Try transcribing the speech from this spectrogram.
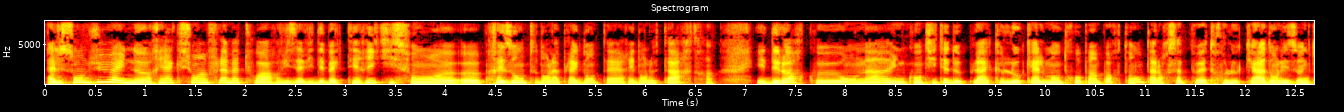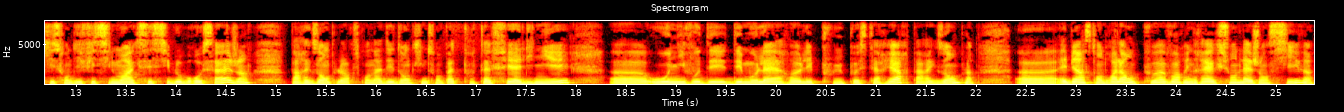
Elles sont dues à une réaction inflammatoire vis-à-vis des bactéries qui sont euh, euh, présentes dans la plaque dentaire et dans le tartre. Et dès lors qu'on a une quantité de plaques localement trop importante, alors ça peut être le cas dans les zones qui sont difficilement accessibles au brossage, hein. par exemple lorsqu'on a des dents qui ne sont pas tout à fait alignées, euh, ou au niveau des, molaires les plus postérieures, par exemple, eh bien à cet endroit-là, on peut avoir une réaction de la gencive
